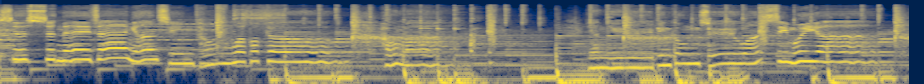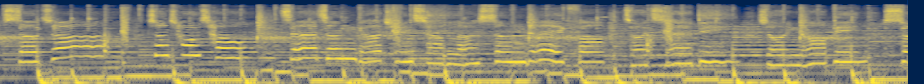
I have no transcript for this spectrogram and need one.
说说你这眼前童话国度好吗？人如变公主，还是每日受着将粗糙这真假穿插两生的花，在这边，在那边想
